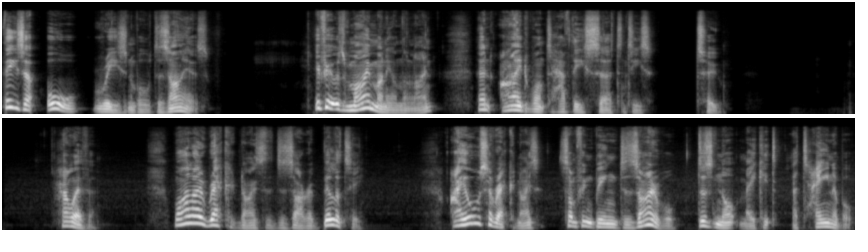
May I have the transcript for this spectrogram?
These are all reasonable desires. If it was my money on the line, then I'd want to have these certainties too. However, while I recognise the desirability, I also recognise something being desirable does not make it attainable.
